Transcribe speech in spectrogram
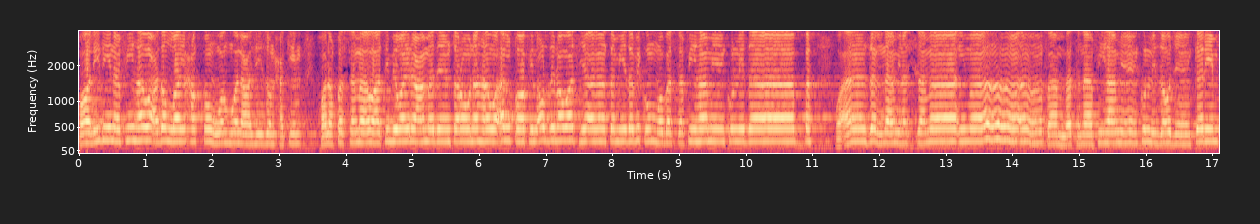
خالدين فيها وعد الله حقا وهو العزيز الحكيم. خلق السماوات بغير عمد ترونها وألقى في الأرض رواسي أن تميد بكم وبث فيها من كل دابة. وأنزلنا من السماء ماء فأنبتنا فيها من كل زوج كريم.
